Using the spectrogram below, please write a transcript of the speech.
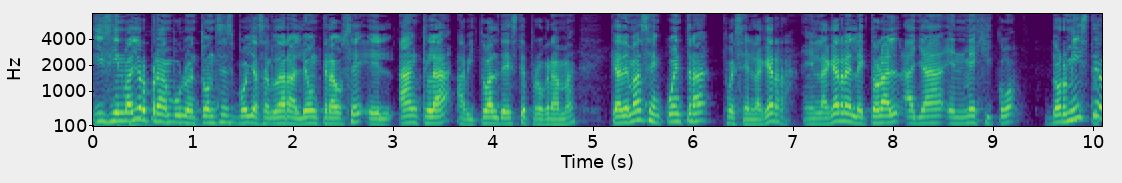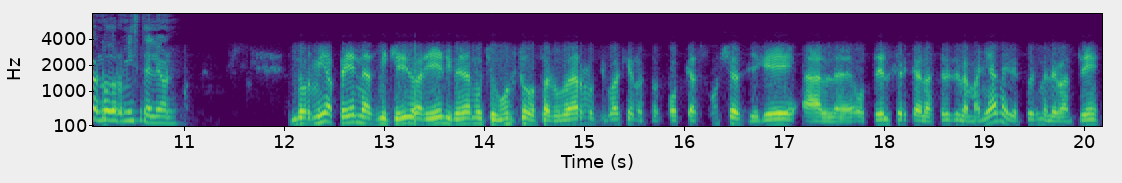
Y sin mayor preámbulo, entonces voy a saludar a León Krause, el ancla habitual de este programa, que además se encuentra pues en la guerra, en la guerra electoral allá en México. ¿Dormiste o no dormiste, León? Dormí apenas, mi querido Ariel, y me da mucho gusto saludarlos, igual que a nuestros podcast escuchas. Llegué al eh, hotel cerca de las 3 de la mañana y después me levanté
